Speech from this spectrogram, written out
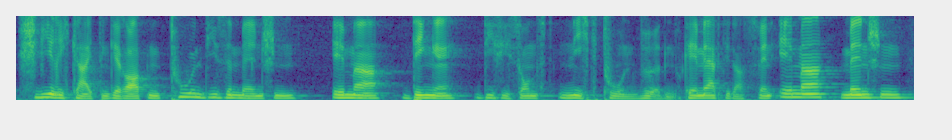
Schwierigkeiten geraten, tun diese Menschen immer Dinge, die sie sonst nicht tun würden. Okay, merkt ihr das? Wenn immer Menschen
